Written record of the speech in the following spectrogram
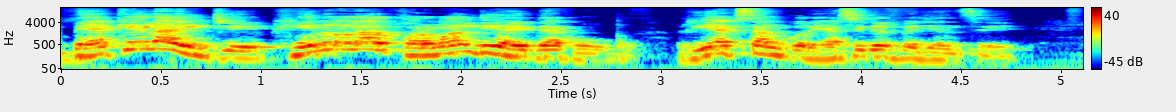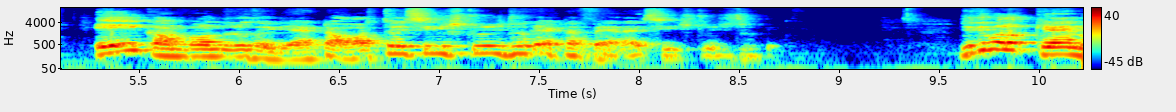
ব্যাকেলাইটে ফেনল আর ফর্মালডিহাইড দেখো রিয়াকশন করে অ্যাসিডের প্রেজেন্সে এই কম্পাউন্ড দুটো তৈরি। একটা অর্থোসিড স্টোরেজ ঢোকে, একটা প্যারাসিড স্টোরেজ ঢোকে। যদি বলো কেন?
